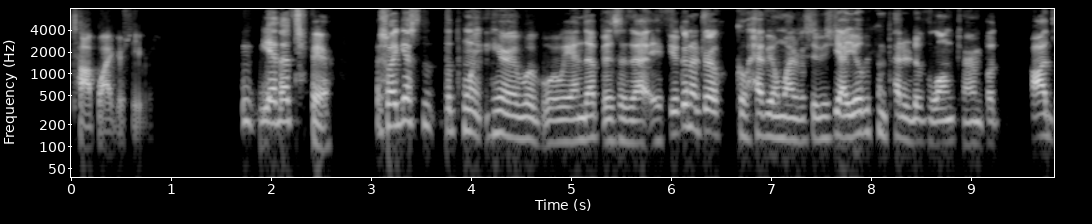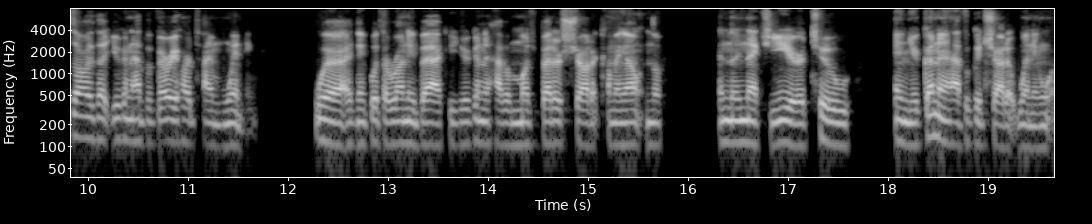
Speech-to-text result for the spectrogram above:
top wide receivers. Mm, yeah, that's fair. So I guess the point here where we end up is, that if you're going to go heavy on wide receivers, yeah, you'll be competitive long term, but odds are that you're going to have a very hard time winning. Where I think with the running back, you're going to have a much better shot at coming out in the in the next year or two, and you're going to have a good shot at winning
